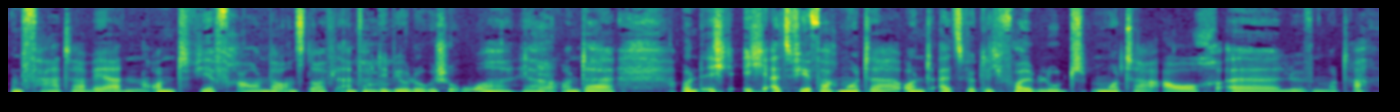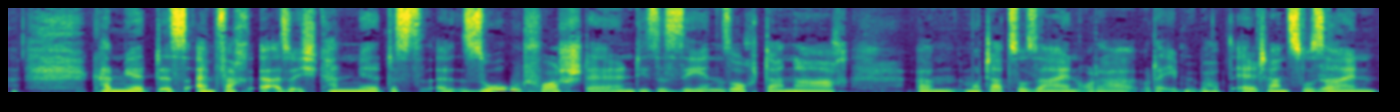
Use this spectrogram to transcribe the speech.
und Vater werden. Und wir Frauen, bei uns läuft einfach die biologische Uhr. Ja. Ja. Und da, und ich, ich als Vierfachmutter und als wirklich Vollblutmutter auch, äh, Löwenmutter, kann mir das einfach, also ich kann mir das äh, so gut vorstellen, diese Sehnsucht danach, ähm, Mutter zu sein oder, oder eben überhaupt Eltern zu sein.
